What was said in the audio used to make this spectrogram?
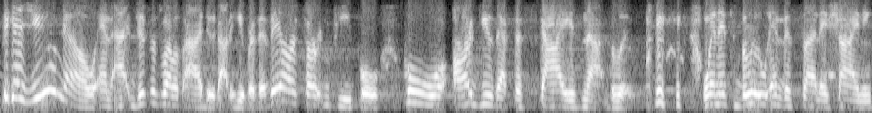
Because you know, and I, just as well as I do, Dr. Huber, that there are certain people who will argue that the sky is not blue when it's blue and the sun is shining,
